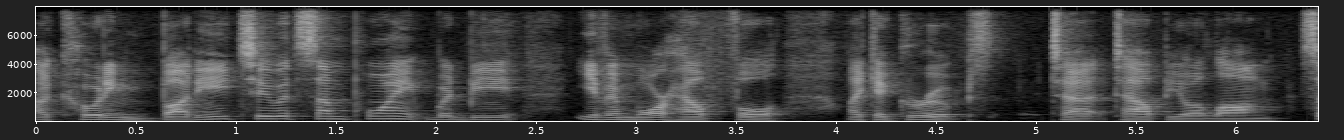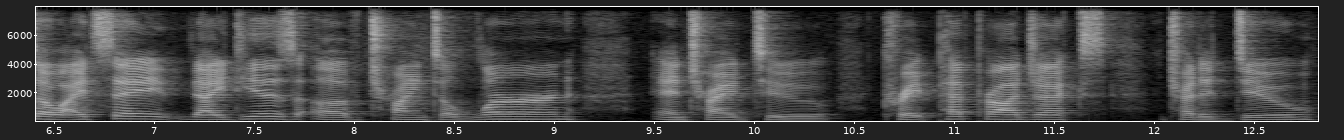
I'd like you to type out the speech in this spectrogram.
a coding buddy to at some point would be even more helpful, like a group to, to help you along. So I'd say the ideas of trying to learn and trying to create pet projects try to do.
